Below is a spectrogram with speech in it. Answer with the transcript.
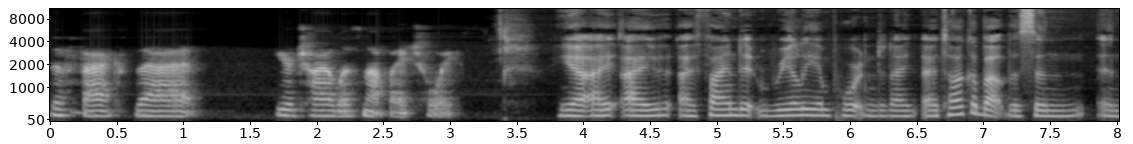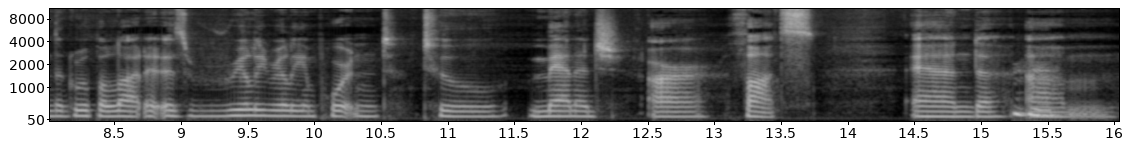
the fact that your child is not by choice. Yeah, I, I, I find it really important, and I, I talk about this in, in the group a lot. It is really, really important to manage our thoughts. And, mm-hmm. um,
